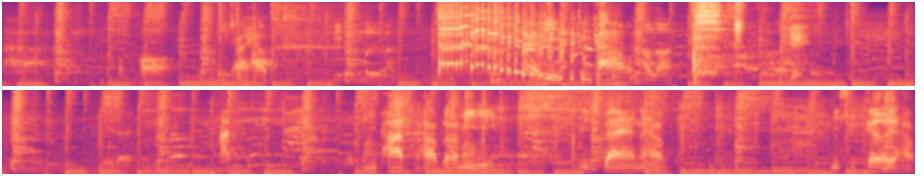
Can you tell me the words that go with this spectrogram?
ผ้าของคอนี่ใช่ครับมีถุงมือมั้ยแต่พี่ถุงเท้าเอาเหรอนี่เลยพัดมีพัดนะครับแล้วก็มีริสแบนนะครับ มีสติกเกอร์ด้วยครับ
